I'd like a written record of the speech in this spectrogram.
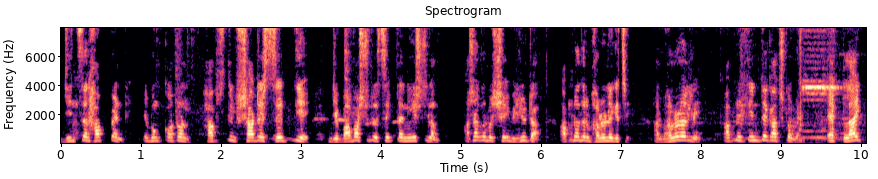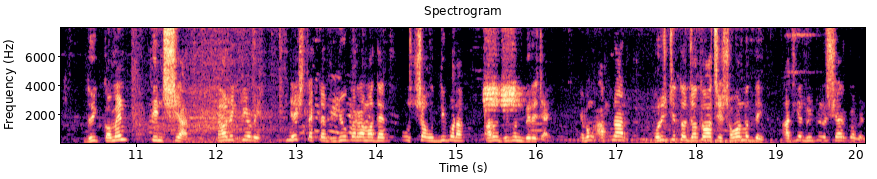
জিন্সের হাফ প্যান্ট এবং কটন হাফ স্লিভ শার্টের সেট দিয়ে যে বাবা শুটের সেটটা নিয়ে এসেছিলাম, আশা করব সেই ভিডিওটা আপনাদের ভালো লেগেছে। আর ভালো লাগলে আপনি তিনটে কাজ করবেন। এক লাইক দুই কমেন্ট তিন শেয়ার তাহলে কী হবে? নেক্সট একটা ভিডিও করার আমাদের উৎসাহ, উদ্দীপনা আরও দ্বিগুণ বেড়ে যায়। এবং আপনার পরিচিত যত আছে, সবার মধ্যে আজকের ভিডিওটা শেয়ার করবেন।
